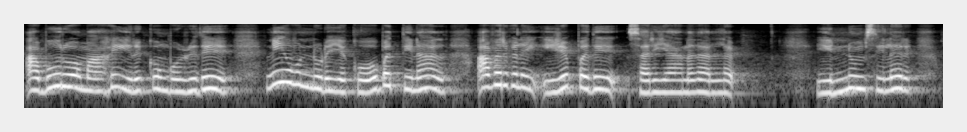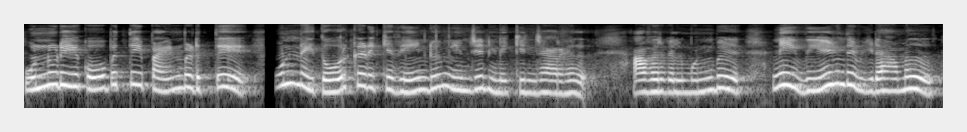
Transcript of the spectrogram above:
அபூர்வமாக இருக்கும் பொழுது நீ உன்னுடைய கோபத்தினால் அவர்களை இழப்பது சரியானதல்ல. இன்னும் சிலர் உன்னுடைய கோபத்தை பயன்படுத்தி உன்னை தோற்கடிக்க வேண்டும் என்று நினைக்கின்றார்கள். அவர்கள் முன்பு நீ வீழ்ந்து விடாமல்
